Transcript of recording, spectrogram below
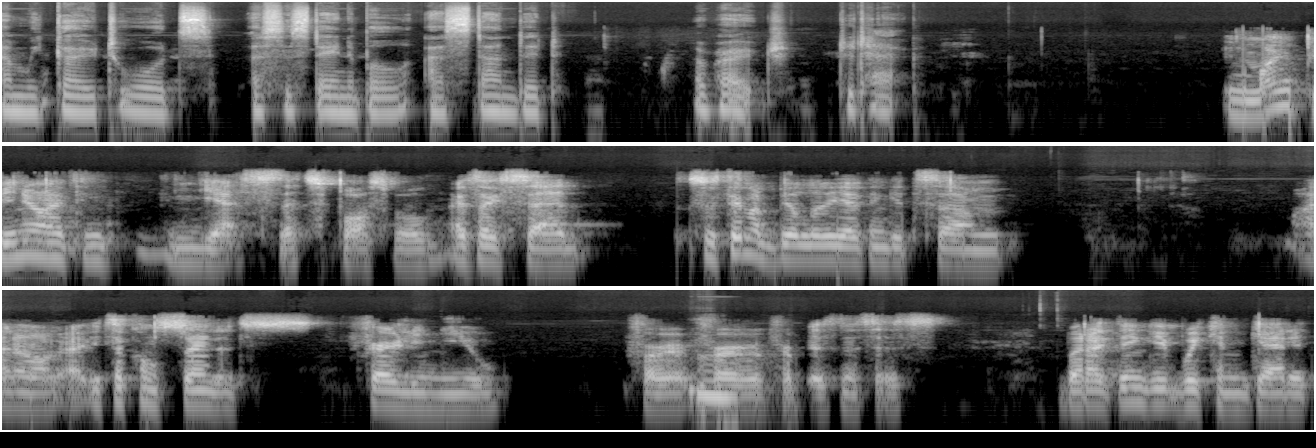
and we go towards a sustainable as standard approach to tech? In my opinion, I think yes, that's possible. As I said, sustainability, I think it's um, I don't know, it's a concern that's fairly new for mm. for for businesses, but I think if we can get it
